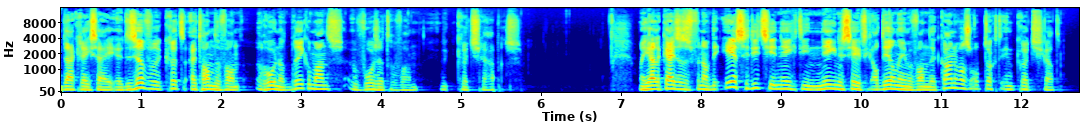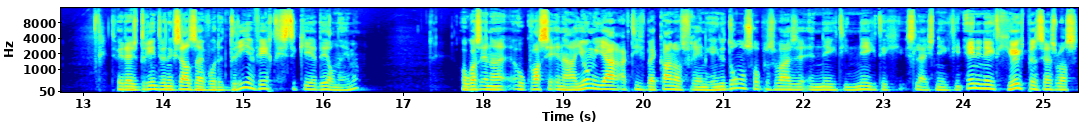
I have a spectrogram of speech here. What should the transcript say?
Daar kreeg zij eh, de zilveren krut uit handen van Ronald Brekelmans, voorzitter van de Krutjesrapers. Marielle Keizers is vanaf de eerste editie in 1979 al deelnemer van de carnavalsoptocht in Krotjesgat. 2023 zal zij voor de 43ste keer deelnemen. Ook was, in ook was ze in haar jonge jaren actief bij carnavalsvereniging De Dommelsoppers, waar ze in 1990-1991 jeugdprinses was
